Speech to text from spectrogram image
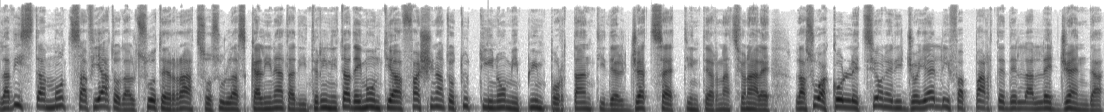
La vista mozzafiato dal suo terrazzo sulla scalinata di Trinità dei Monti ha affascinato tutti i nomi più importanti del jet set internazionale. La sua collezione di gioielli fa parte della leggenda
